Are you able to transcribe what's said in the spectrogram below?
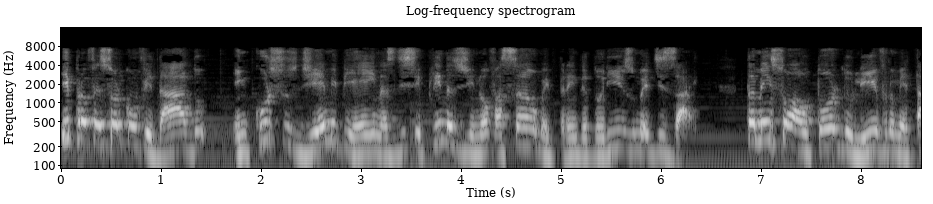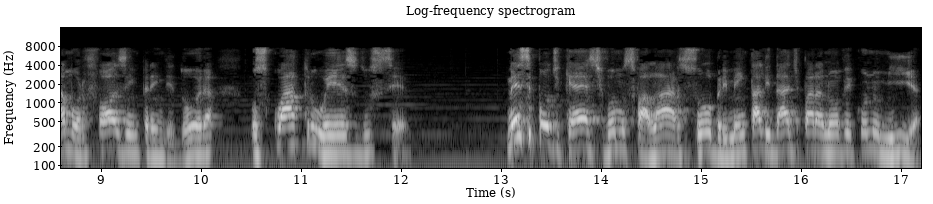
e professor convidado em cursos de MBA nas disciplinas de inovação, empreendedorismo e design. Também sou autor do livro Metamorfose Empreendedora: Os Quatro E's do Ser. Nesse podcast, vamos falar sobre mentalidade para a nova economia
